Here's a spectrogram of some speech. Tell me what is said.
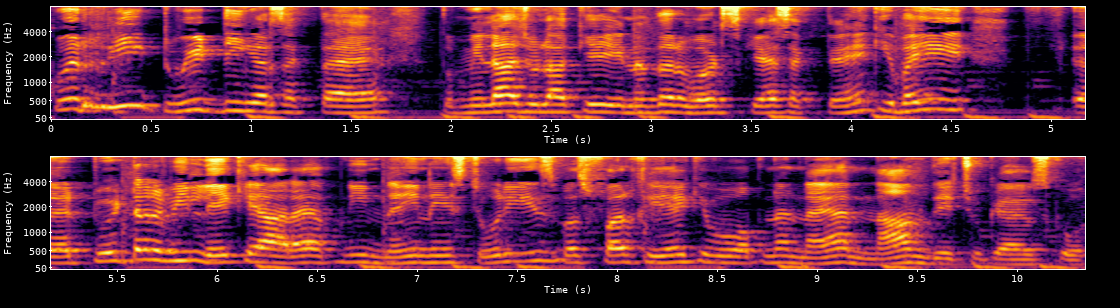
कोई रीट्वीट नहीं कर सकता है तो मिला जुला के इन अदर वर्ड्स कह सकते हैं कि भाई ट्विटर भी लेके आ रहा है अपनी नई नई स्टोरीज बस फ़र्क ये है कि वो अपना नया नाम दे चुका है उसको।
